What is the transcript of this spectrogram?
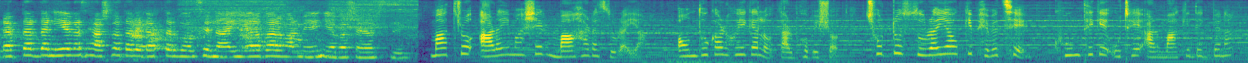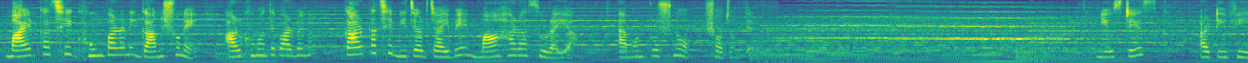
ডাক্তারটা নিয়ে গেছে হাসপাতালে, ডাক্তার বলছে, না আবার আমার মেয়ে নিয়ে বাসায় আসছে। মাত্র আড়াই মাসের মাহারা সুরাইয়া। অন্ধকার হয়ে গেল তার ভবিষ্যৎ। ছোট্ট সুরাইয়াও কি ভেবেছে? ঘুম থেকে উঠে আর মাকে দেখবে না? মায়ের কাছে ঘুম পাড়ানি গান শুনে আর ঘুমাতে পারবে না? কার কাছে বিচার চাইবে মা হারা সুরাইয়া? এমন প্রশ্ন স্বজনদের। News desk R TV.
